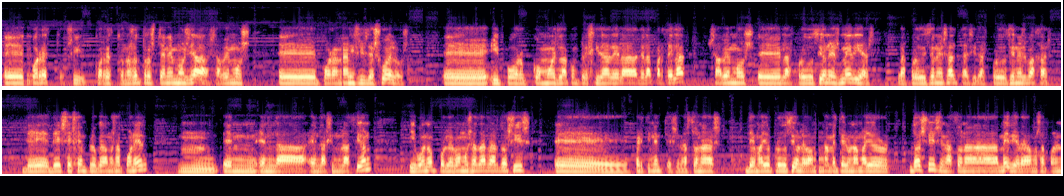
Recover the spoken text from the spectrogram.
Eh, correcto, sí, correcto. Nosotros tenemos ya, sabemos eh, por análisis de suelos y por cómo es la complejidad de la, de la parcela, sabemos las producciones medias, las producciones altas y las producciones bajas de, ese ejemplo que vamos a poner mm, en, la, simulación y bueno, pues le vamos a dar las dosis eh, pertinentes. En las zonas de mayor producción le vamos a meter una mayor dosis, en la zona media le vamos a poner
